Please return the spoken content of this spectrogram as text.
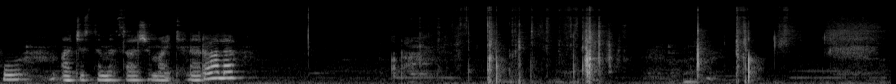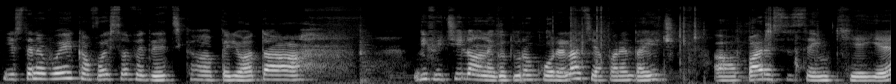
cu aceste mesaje mai generale. Este nevoie ca voi să vedeți că perioada dificilă în legătură cu o relație aparent aici pare să se încheie.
